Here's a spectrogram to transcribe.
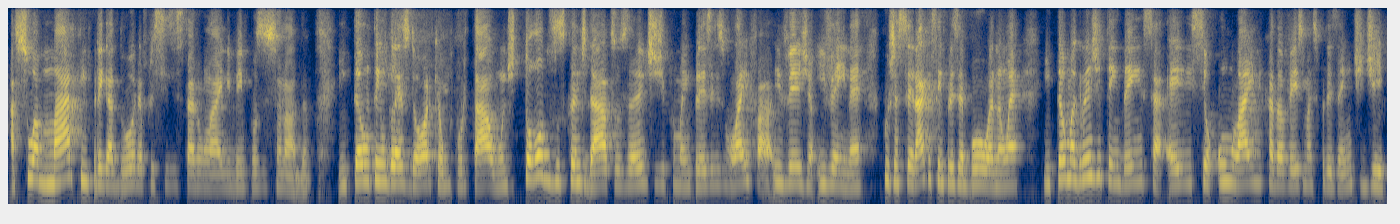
a sua marca empregadora precisa estar online bem posicionada. Então, tem o Glassdoor, que é um portal onde todos os candidatos, antes de ir para uma empresa, eles vão lá e, falam, e vejam, e veem, né? Puxa, será que essa empresa é boa, não é? Então, uma grande tendência é esse online cada vez mais presente de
